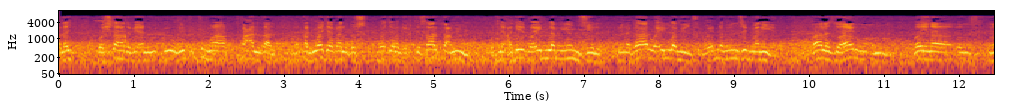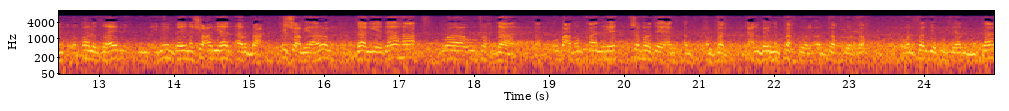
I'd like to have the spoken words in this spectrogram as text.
آلج واجتهد بأن يوجد ثم فعل ذلك. وقد وجب الغسل وجب الاغتسال تعميمه وفي حديث وإن لم ينزل هنا قال وإن لم ينزل وان لم ينزل منيا قال زهير بين وقال الزهير بين شعرها الأربع. إيش شعرها؟ الاربع؟ قال يداها وفخذها وبعضهم قال إيه شفرتي الفرد يعني بين الفخذ والفخذ والفخذ. والفرد يكون في هذا المكان.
